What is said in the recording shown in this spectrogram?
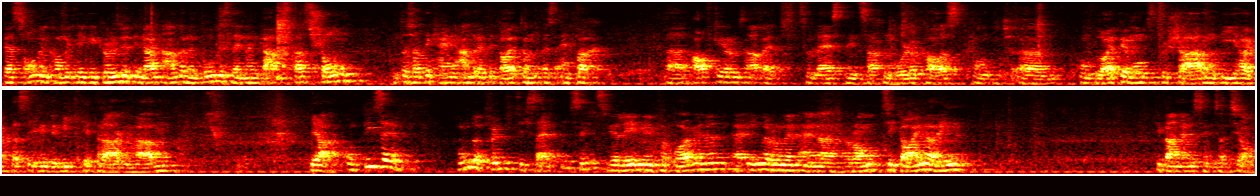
Personenkomitee gegründet. In allen anderen Bundesländern gab es das schon und das hatte keine andere Bedeutung als einfach äh, Aufklärungsarbeit zu leisten in Sachen Holocaust und, ähm, und Leute um uns zu scharen, die halt das irgendwie mitgetragen haben. Ja, und diese 150 Seiten sind es. Wir leben im Verborgenen. Erinnerungen einer Rom-Zigeunerin, die waren eine Sensation.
